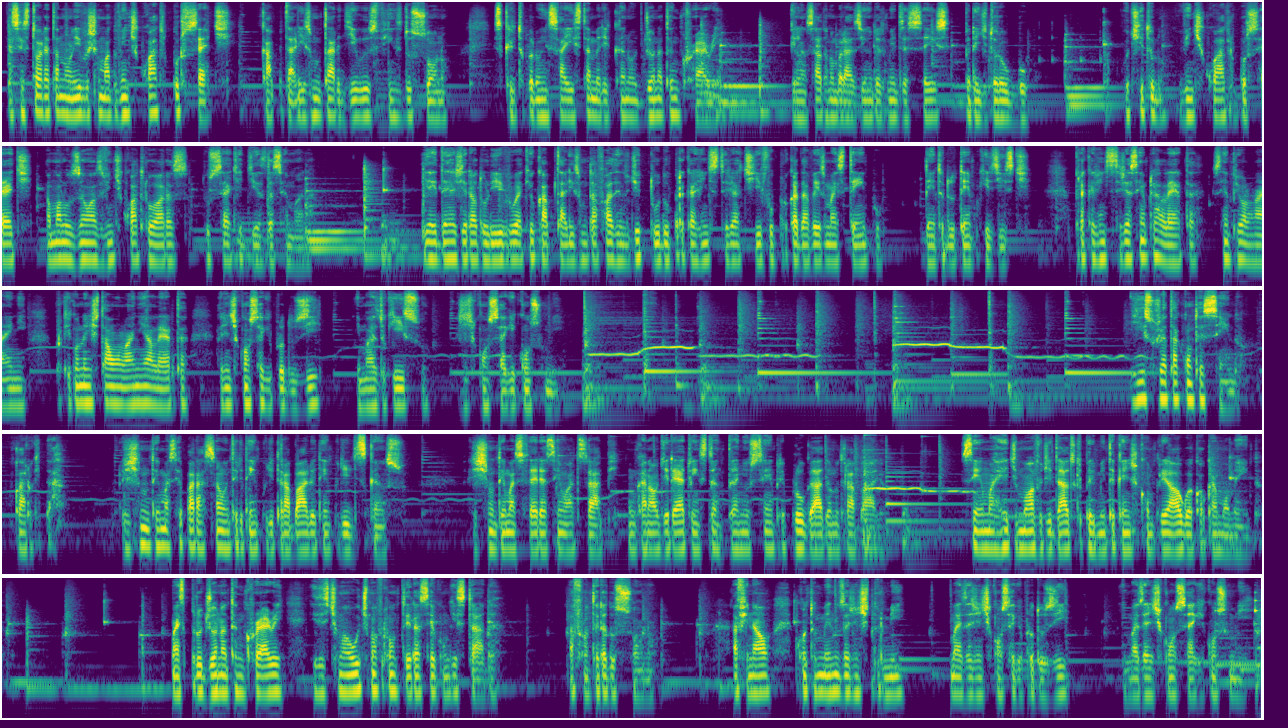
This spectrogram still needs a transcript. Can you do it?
Essa história está num livro chamado 24 por 7, Capitalismo Tardio e os Fins do Sono, escrito pelo ensaísta americano Jonathan Crary e lançado no Brasil em 2016 pela editora Ubu. O título, 24 por 7, é uma alusão às 24 horas dos 7 dias da semana. E a ideia geral do livro é que o capitalismo está fazendo de tudo para que a gente esteja ativo por cada vez mais tempo, dentro do tempo que existe. Para que a gente esteja sempre alerta, sempre online, porque quando a gente está online e alerta, a gente consegue produzir e, mais do que isso, a gente consegue consumir. E isso já está acontecendo, claro que tá. A gente não tem mais separação entre tempo de trabalho e tempo de descanso. A gente não tem mais férias sem WhatsApp, um canal direto e instantâneo sempre plugado no trabalho. Sem uma rede móvel de dados que permita que a gente compre algo a qualquer momento. Mas para o Jonathan Crary existe uma última fronteira a ser conquistada: a fronteira do sono. Afinal, quanto menos a gente dormir, mais a gente consegue produzir e mais a gente consegue consumir.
